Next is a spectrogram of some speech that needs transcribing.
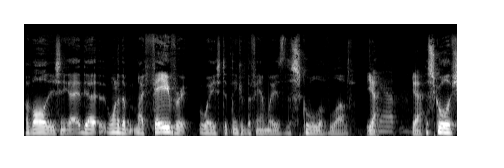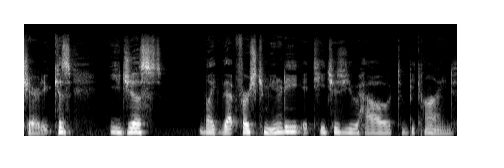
of all of these things. Uh, The, one of the my favorite ways to think of the family is the school of love, Yeah, Yep. yeah, the school of charity, because you just like that first community. It teaches you how to be kind.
